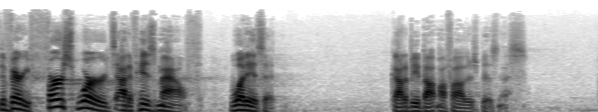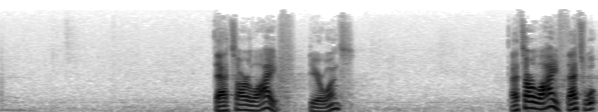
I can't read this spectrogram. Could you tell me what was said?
The very first words out of his mouth. What is it? Got to be about my Father's business. That's our life, dear ones. That's our life. That's what,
